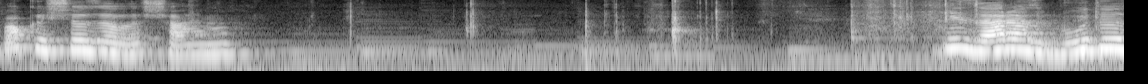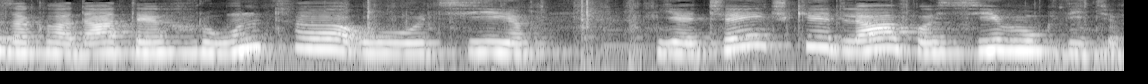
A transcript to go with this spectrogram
Поки що залишаємо. І зараз буду закладати ґрунт у ці ячейки для посіву квітів.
